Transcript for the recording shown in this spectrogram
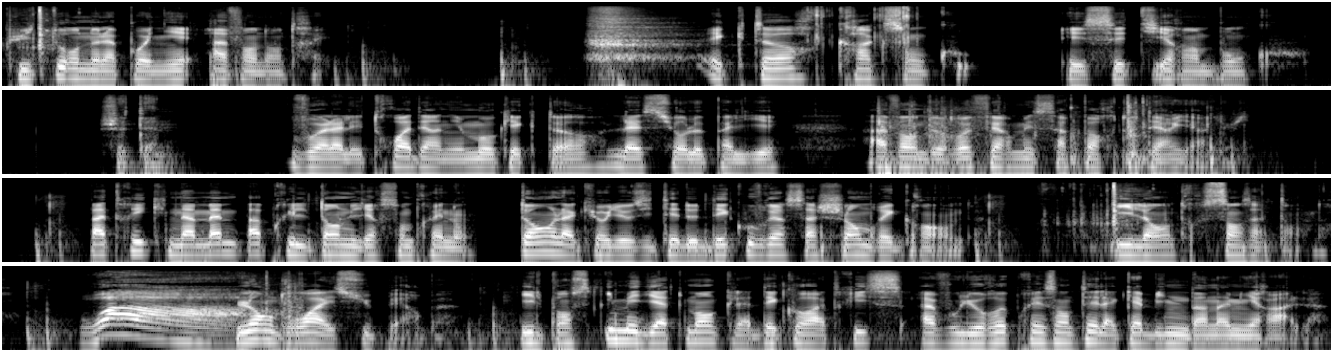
puis tourne la poignée avant d'entrer. Hector craque son cou et s'étire un bon coup. Je t'aime. Voilà les trois derniers mots qu'Hector laisse sur le palier avant de refermer sa porte derrière lui. Patrick n'a même pas pris le temps de lire son prénom, tant la curiosité de découvrir sa chambre est grande. Il entre sans attendre. Waouh L'endroit est superbe. Il pense immédiatement que la décoratrice a voulu représenter la cabine d'un amiral.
